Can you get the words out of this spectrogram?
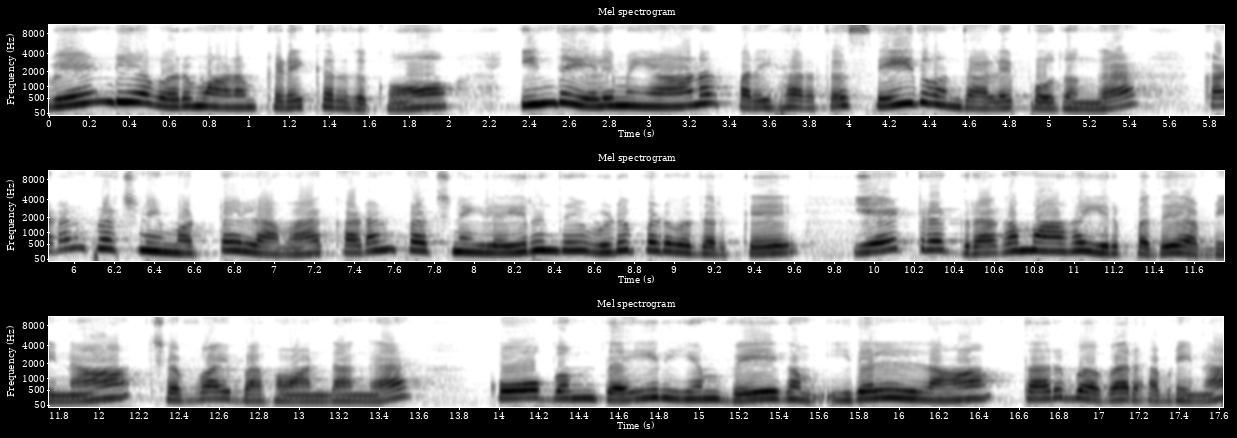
வேண்டிய வருமானம் கிடைக்கிறதுக்கும் இந்த எளிமையான பரிகாரத்தை செய்து வந்தாலே போதுங்க. கடன் பிரச்சனை மட்டும் இல்லாமல் கடன் பிரச்சனையில் இருந்து விடுபடுவதற்கு ஏற்ற கிரகமாக இருப்பது அப்படின்னா செவ்வாய் பகவான் தாங்க. கோபம் தைரியம் வேகம் இதெல்லாம் தருபவர் அப்படின்னா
